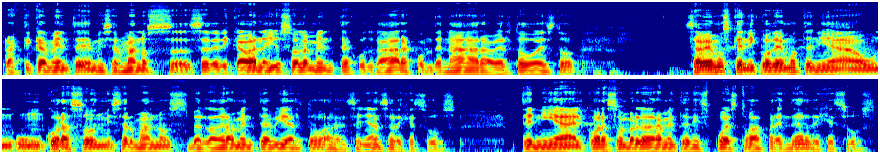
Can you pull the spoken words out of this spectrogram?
prácticamente mis hermanos eh, se dedicaban ellos solamente a juzgar, a condenar, a ver todo esto. Sabemos que Nicodemo tenía un, un, corazón, mis hermanos, verdaderamente abierto a la enseñanza de Jesús. Tenía el corazón verdaderamente dispuesto a aprender de Jesús.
